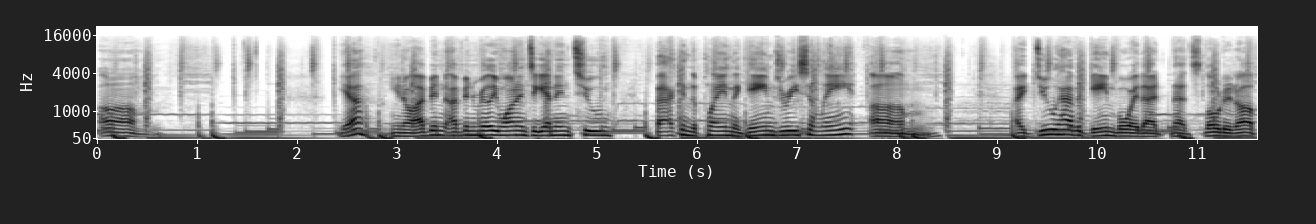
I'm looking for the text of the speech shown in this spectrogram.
Um Yeah, you know, I've been I've been really wanting to get into back into playing the games recently. Um I do have a Game Boy that that's loaded up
